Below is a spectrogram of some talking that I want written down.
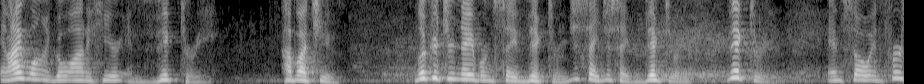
And I want to go out of here in victory. How about you? Look at your neighbor and say victory. Just say, just say victory. Victory. And so in 1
